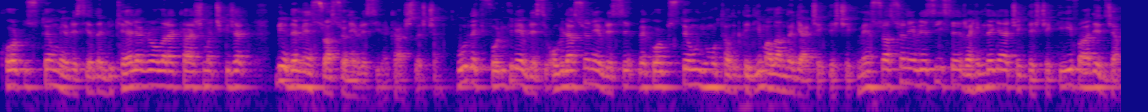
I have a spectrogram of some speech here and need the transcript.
korpus luteum evresi ya da luteal evre olarak karşıma çıkacak. Bir de menstruasyon evresiyle karşılaşacağım. Buradaki folikül evresi, ovülasyon evresi ve korpus luteum yumurtalık dediğim alanda gerçekleşecek. Menstruasyon evresi ise rahimde gerçekleşecek diye ifade edeceğim.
